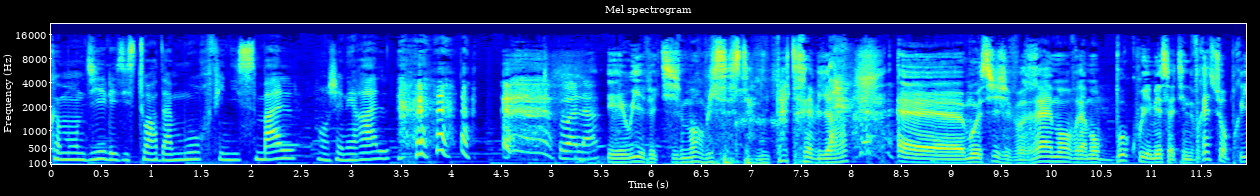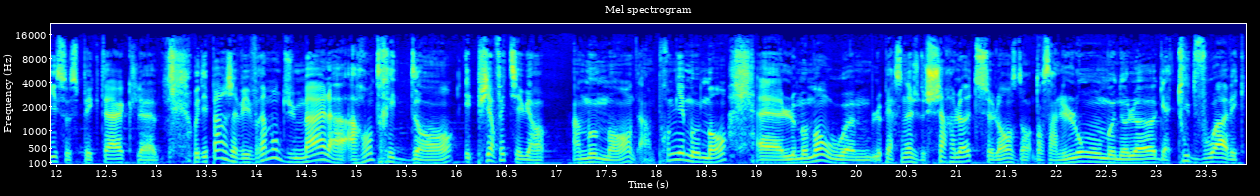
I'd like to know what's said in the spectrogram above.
comme on dit, les histoires d'amour finissent mal en général. voilà. Et oui, effectivement, oui, ça se termine pas très bien. Euh, moi aussi, j'ai vraiment, vraiment beaucoup aimé. Ça a été une vraie surprise, ce spectacle. Au départ, j'avais vraiment du mal à, à rentrer dedans. Et puis, en fait, il y a eu un un moment, un premier moment, euh, le moment où euh, le personnage de Charlotte se lance dans, un long monologue à toute voix avec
